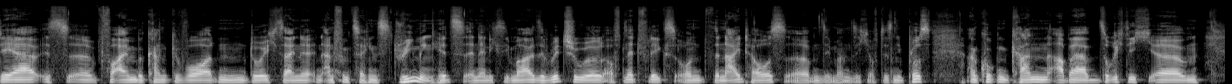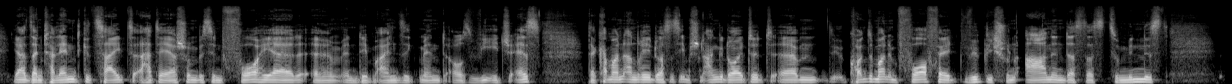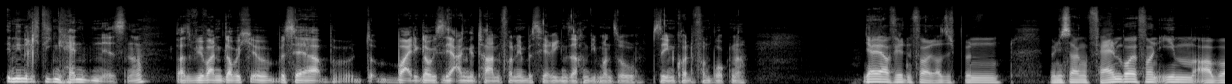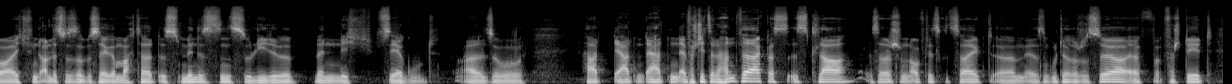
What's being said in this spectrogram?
Der ist äh, vor allem bekannt geworden durch seine, in Anführungszeichen, Streaming-Hits, äh, nenne ich sie mal, The Ritual auf Netflix und The Night House, ähm, den man sich auf Disney Plus angucken kann. Aber so richtig, ähm, ja, sein Talent gezeigt hat er ja schon ein bisschen vorher ähm, in dem einen Segment aus VHS. Da kann man, André, du hast es eben schon angedeutet, ähm, konnte man im Vorfeld wirklich schon ahnen, dass das zumindest in den richtigen Händen ist, ne? Also wir waren, glaube ich, äh, bisher beide, glaube ich, sehr angetan von den bisherigen Sachen, die man so sehen konnte von Bruckner. Ja, ja, auf jeden Fall. Also ich bin, will nicht sagen Fanboy von ihm, aber ich finde alles, was er bisher gemacht hat, ist mindestens solide, wenn nicht sehr gut. Also hat, er hat, er hat, er versteht sein Handwerk, das ist klar, das hat er schon oft jetzt gezeigt. Ähm, er ist ein guter Regisseur, er ver- versteht,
